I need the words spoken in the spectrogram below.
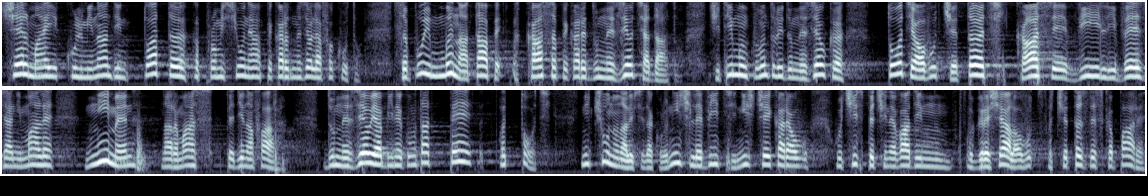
cel mai culminant din toată promisiunea pe care Dumnezeu le-a făcut-o. Să pui mâna ta pe casă pe care Dumnezeu ți-a dat-o. Citim în cuvântul lui Dumnezeu că toți au avut cetăți, case, vii, livezi, animale, nimeni n-a rămas pe din afară. Dumnezeu i-a binecuvântat pe toți. Niciunul n-a lipsit de acolo, nici leviții, nici cei care au ucis pe cineva din greșeală, au avut cetăți de scăpare.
